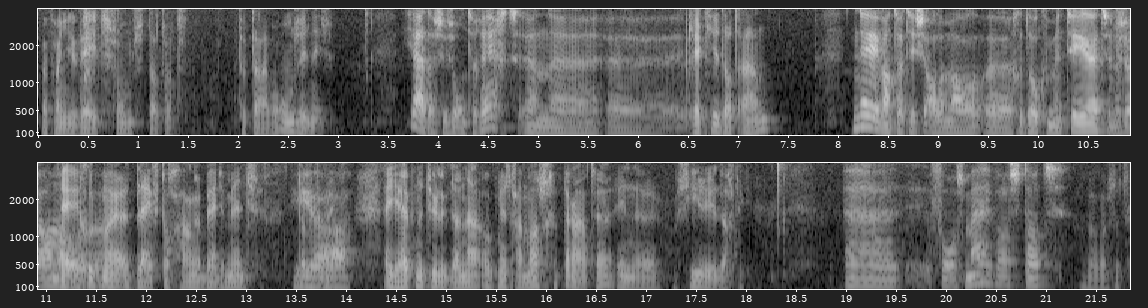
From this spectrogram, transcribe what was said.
Waarvan je weet soms dat dat totale onzin is. Ja, dat is dus onterecht. En, eh, eh, Trek je dat aan? nee, want dat is allemaal gedocumenteerd. En dat is allemaal, Nee, goed, maar het blijft toch hangen bij de mensen. Dat ja, En je hebt natuurlijk daarna ook met Hamas gepraat, hè? in Syrië, dacht ik. volgens mij was dat... Waar was het?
